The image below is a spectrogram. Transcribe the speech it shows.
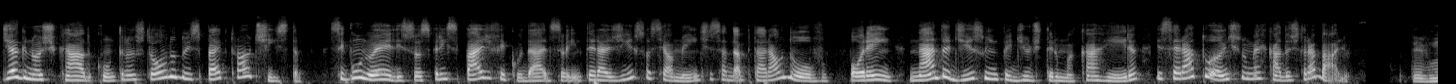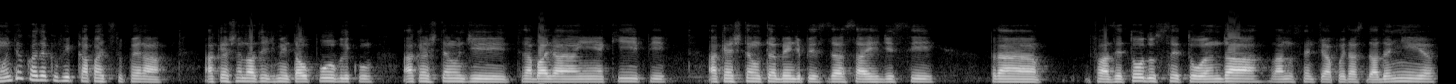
diagnosticado com transtorno do espectro autista. Segundo ele, suas principais dificuldades são interagir socialmente e se adaptar ao novo. Porém, nada disso o impediu de ter uma carreira e ser atuante no mercado de trabalho. Teve muita coisa que eu fui capaz de superar. A questão do atendimento ao público, a questão de trabalhar em equipe, a questão também de precisar sair de si para fazer todo o setor andar lá no Centro de Apoio da Cidadania.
